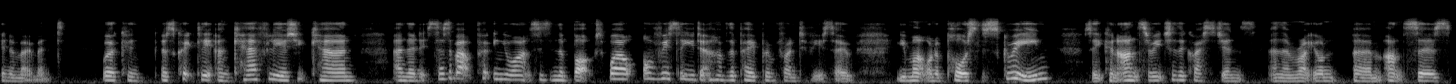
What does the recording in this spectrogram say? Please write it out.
in a moment working as quickly and carefully as you can. And then it says about putting your answers in the box. Well, obviously you don't have the paper in front of you, so you might want to pause the screen so you can answer each of the questions and then write your um, answers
